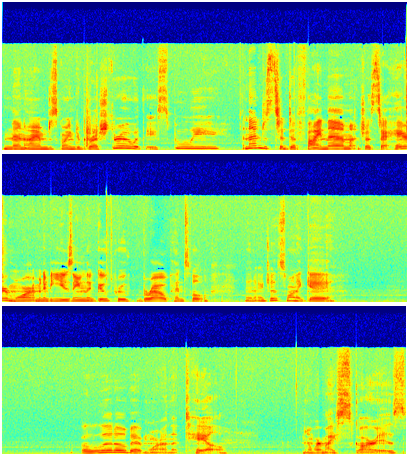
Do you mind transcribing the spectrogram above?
And then I am just going to brush through with a spoolie. And then just to define them just a hair more, I'm going to be using the Goof Proof Brow Pencil. And I just want to get a little bit more on the tail and where my scar is.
